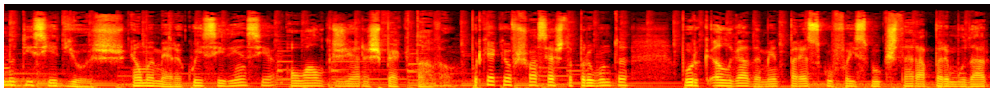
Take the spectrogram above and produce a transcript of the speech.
notícia de hoje é uma mera coincidência ou algo que já era expectável? Porquê é que eu vos faço esta pergunta? Porque alegadamente parece que o Facebook estará para mudar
